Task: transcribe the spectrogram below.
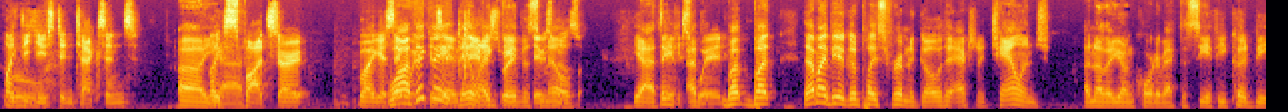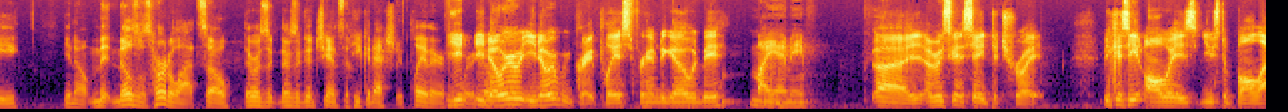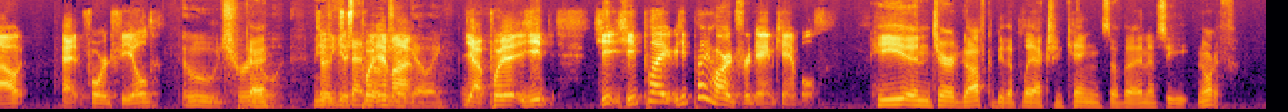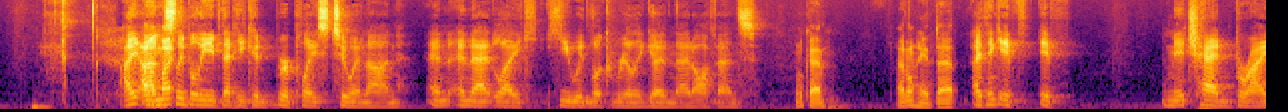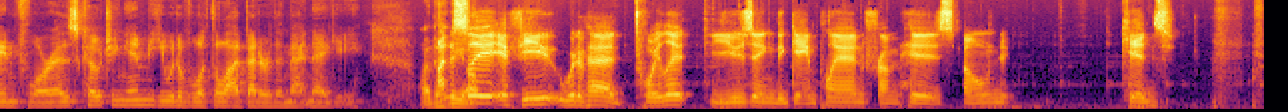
Like the Houston Texans, uh, like yeah. spot start. Well, I guess. well, I wouldn't they, they like Wade- Davis, Mills. Yeah, I think, I- but but that might be a good place for him to go to actually challenge another young quarterback to see if he could be. You know, Mi- Mills was hurt a lot, so there was a, there's a good chance that he could actually play there. If You, you know there. where you know where a great place for him to go would be. Miami. Uh, I was going to say Detroit because he always used to ball out at Ford Field. Ooh, true. Okay. So need to get just put him on- going. Yeah, put it. He he he'd play he'd play hard for Dan Campbell. He and Jared Goff could be the play action kings of the NFC North. I Um, I- honestly believe that he could replace Tuanon, and and that like he would look really good in that offense. Okay. I don't hate that. I think if if Mitch had Brian Flores coaching him, he would have looked a lot better than Matt Nagy. I think we all- Honestly, if he would have had Toilet using the game plan from his own kids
